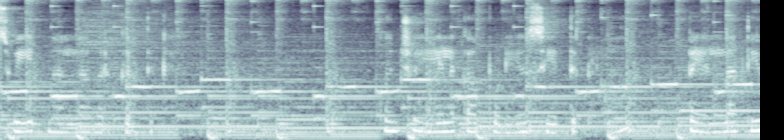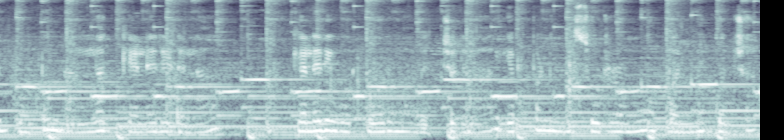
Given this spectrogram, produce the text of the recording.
ஸ்வீட் நல்லா வறுக்கிறதுக்கு. கொஞ்சம் ஏலக்காய் பொடியும் சேர்த்துக்கலாம். இப்போ எல்லாத்தையும் போட்டு நல்லா கிளறிடலாம். கிளறி ஒரு ஓரமாக வச்சுக்கலாம். எப்போ நம்ம சுடுறோமோ அப்போ இன்னும் கொஞ்சம்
